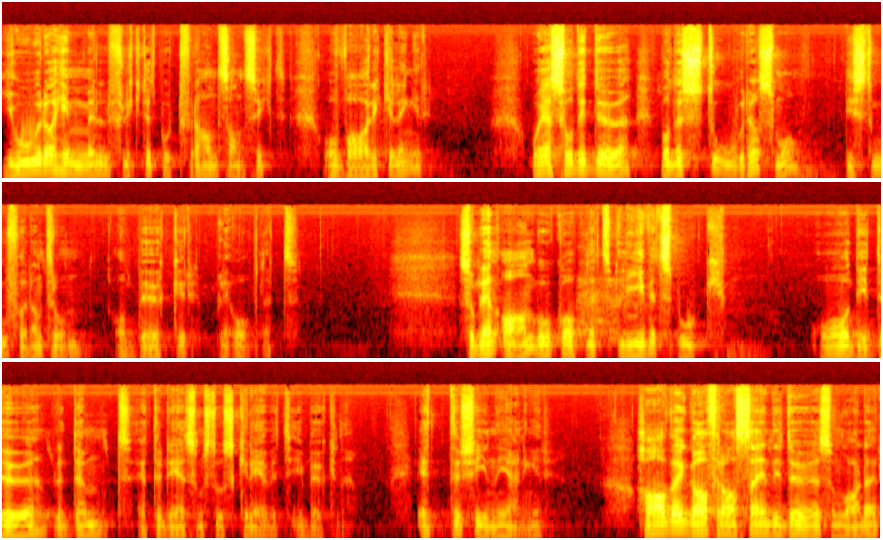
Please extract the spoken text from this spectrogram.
Jord og himmel flyktet bort fra hans ansikt og var ikke lenger. Og jeg så de døde, både store og små. De sto foran tronen og bøker ble åpnet. Så ble en annen bok åpnet, Livets bok, og de døde ble dømt etter det som sto skrevet i bøkene, etter sine gjerninger. Havet ga fra seg de døde som var der,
